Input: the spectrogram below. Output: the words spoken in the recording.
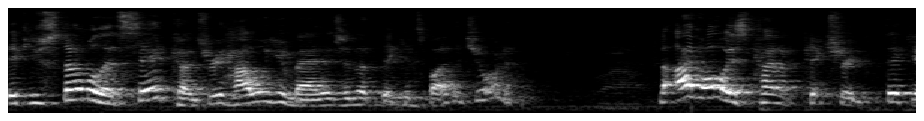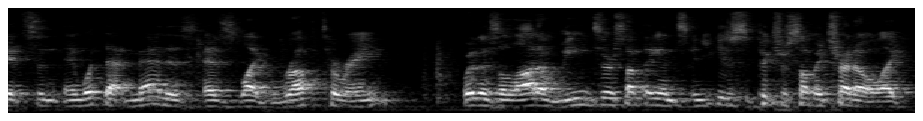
If you stumble in safe country, how will you manage in the thickets by the Jordan? Now, I've always kind of pictured thickets, and, and what that meant is as like rough terrain, where there's a lot of weeds or something, and, so you can just picture somebody trying to like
